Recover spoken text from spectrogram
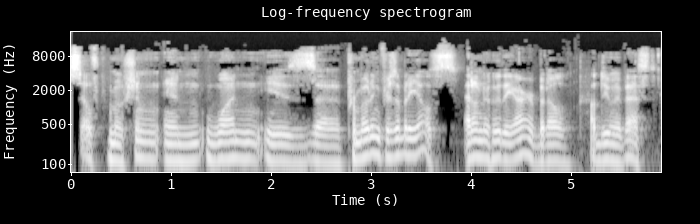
self promotion, and one is uh, promoting for somebody else. I don't know who they are, but I'll I'll do my best.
